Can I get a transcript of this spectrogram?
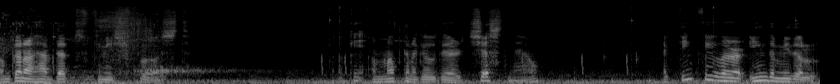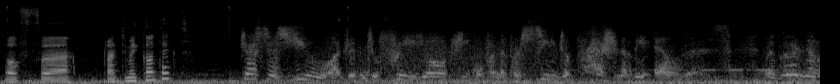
I'm gonna have that finished first. Okay, I'm not gonna go there just now. I think we were in the middle of uh, trying to make contact. Just as you are driven to free your people from the perceived oppression of the Elders, the burden of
